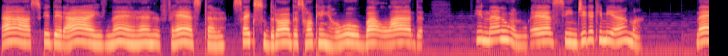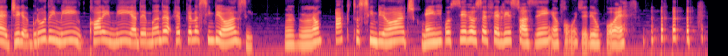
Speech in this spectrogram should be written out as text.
ah, as federais, né, festa, sexo, drogas, rock and roll, balada. E não, é assim, diga que me ama, né? Diga, gruda em mim, cola em mim. A demanda é pela simbiose. Uhum. É um pacto simbiótico. É impossível ser feliz sozinho, como diria o poeta.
